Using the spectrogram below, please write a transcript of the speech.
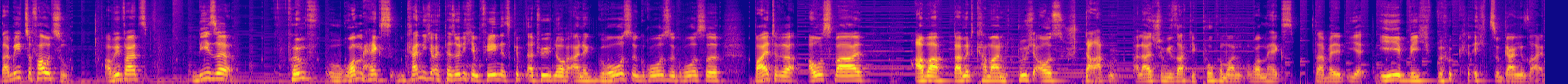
da bin ich zu faul zu. Auf jeden Fall diese fünf ROM-Hacks kann ich euch persönlich empfehlen. Es gibt natürlich noch eine große, große, große weitere Auswahl. Aber damit kann man durchaus starten. Allein schon gesagt, die Pokémon ROM-Hacks, da werdet ihr ewig wirklich zugange sein.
